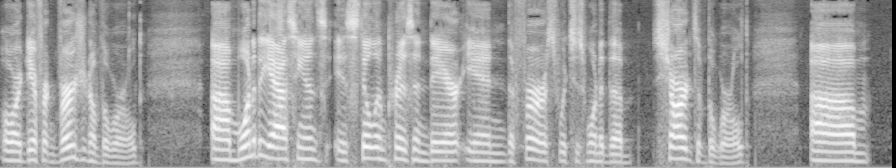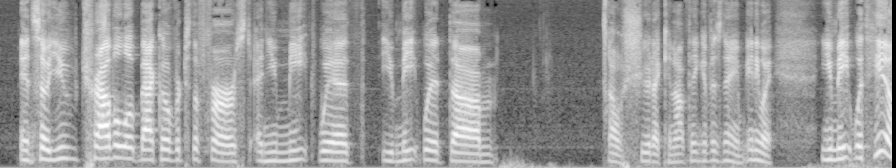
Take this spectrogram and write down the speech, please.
or a different version of the world. Um, one of the Ascians is still imprisoned there in the first, which is one of the shards of the world. Um, and so you travel back over to the first, and you meet with you meet with um, oh shoot, I cannot think of his name. Anyway, you meet with him,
